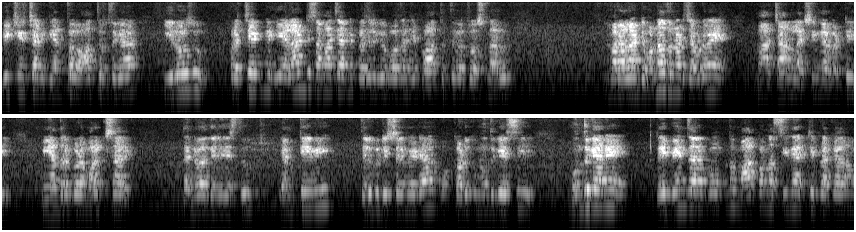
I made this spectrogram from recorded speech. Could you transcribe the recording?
వీక్షించడానికి ఎంతో ఆతృతగా ఈరోజు ప్రత్యేకంగా ఎలాంటి సమాచారాన్ని ప్రజలకు ఇవ్వబోదని చెప్పి ఆతృతగా చూస్తున్నారు. మరి అలాంటి ఉన్నది ఉన్నట్టు చెప్పడమే మా ఛానల్ లక్ష్యం కాబట్టి మీ అందరికి కూడా మరొకసారి ధన్యవాదాలు తెలియజేస్తూ ఎంటీవీ తెలుగు డిజిటల్ మీడియా ఒక్క అడుగు ముందుకేసి ముందుగానే రేపు ఏం జరగబోతుందో మాకున్న సీనియారిటీ ప్రకారం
